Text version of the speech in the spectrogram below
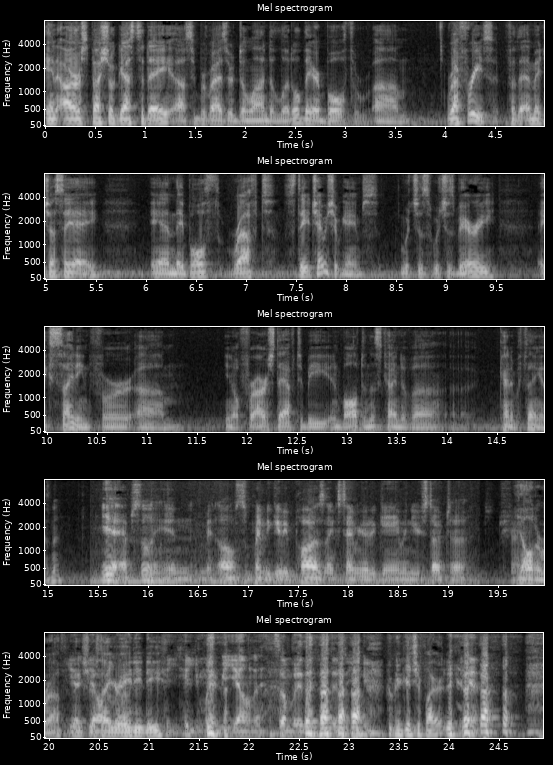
and our special guest today, uh, Supervisor Delonda Little. They are both um, referees for the MHSAA, and they both refed state championship games, which is which is very exciting for um, you know for our staff to be involved in this kind of a kind of a thing, isn't it? Yeah, absolutely, and also maybe give you pause next time you're at a game and you start to yell at a ref. Yeah, make sure it's not your ADD. Yeah, you might be yelling at somebody that, that who could get you fired. Yeah.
